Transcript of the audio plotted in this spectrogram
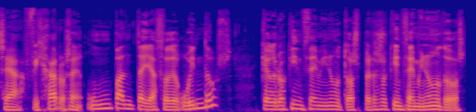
sea, fijaros, en un pantallazo de Windows que duró 15 minutos, pero esos 15 minutos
